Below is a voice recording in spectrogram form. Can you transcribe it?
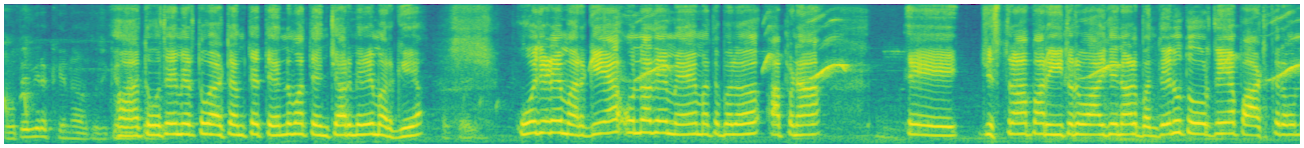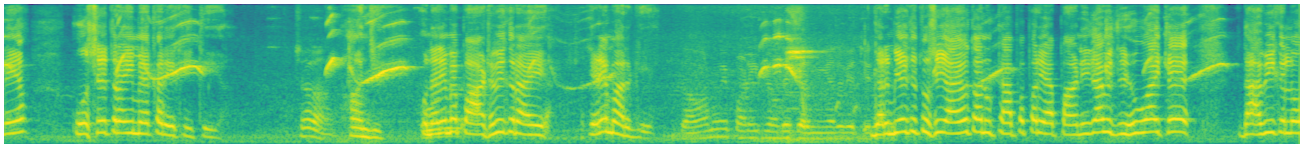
ਤੋਤੇ ਵੀ ਰੱਖੇ ਨਾਲ ਤੁਸੀਂ ਹਾਂ ਤੋਤੇ ਮੇਰੇ ਤੋਂ ਇਸ ਟਾਈਮ ਤੇ ਤਿੰਨ ਵਾ ਤਿੰਨ ਚਾਰ ਮੇਰੇ ਮਰ ਗਏ ਆ। ਉਹ ਜਿਹੜੇ ਮਰ ਗਏ ਆ ਉਹਨਾਂ ਦੇ ਮੈਂ ਮਤਲਬ ਆਪਣਾ ਇਹ ਜਿਸ ਤਰ੍ਹਾਂ ਆਪਾਂ ਰੀਤ ਰਿਵਾਜ ਦੇ ਨਾਲ ਬੰਦੇ ਨੂੰ ਤੋਰਦੇ ਆ ਪਾਠ ਕਰਾਉਂਦੇ ਆ ਉਸੇ ਤਰ੍ਹਾਂ ਹੀ ਮੈਂ ਘਰੇ ਕੀਤੇ ਆ। ਅੱਛਾ। ਹਾਂਜੀ। ਉਹਨਾਂ ਨੇ ਮੈਂ ਪਾਠ ਵੀ ਕਰਾਏ ਆ ਜਿਹੜੇ ਮਰ ਗਏ ਗਾਵਾਂ ਨੂੰ ਇਹ ਪਾਣੀ ਪਿਆਉਂਦੇ ਗਰਮੀਆਂ ਦੇ ਵਿੱਚ। ਗਰਮੀਆਂ 'ਚ ਤੁਸੀਂ ਆਇਓ ਤੁਹਾਨੂੰ ਟੱਪ ਭਰਿਆ ਪਾਣੀ ਦਾ ਵੀ ਦਿਖੂਗਾ। ਇੱਥੇ 10-20 ਕਿਲੋ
